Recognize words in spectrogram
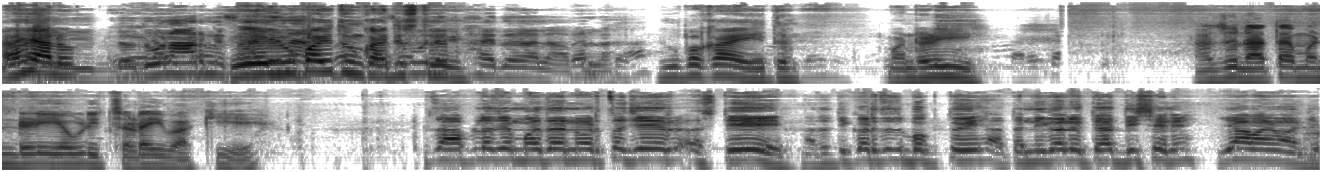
कसे आलो. हे युपा इथून काय दिसतोय? युपा काय आहे इथं? मंडळी. अजून आता मंडळी एवढी चढाई बाकी आहे. आपलं जे मदनवरचं जे स्टे आता तिकडचंच बघतोय. आता निघालो त्याच दिशेने. या माय मागे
